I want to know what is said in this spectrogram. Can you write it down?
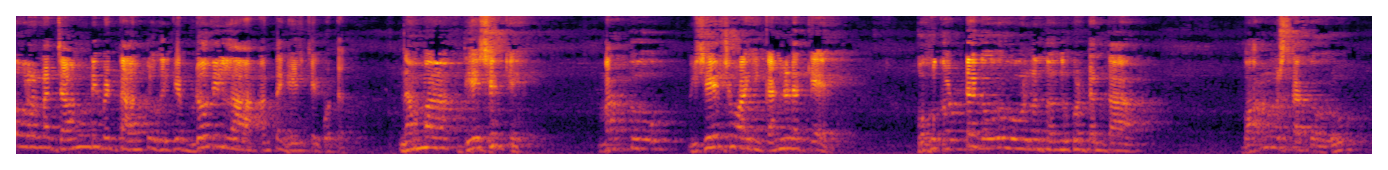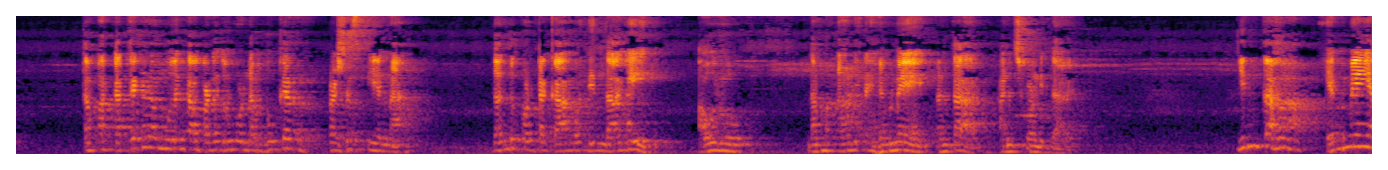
ಅವರನ್ನ ಚಾಮುಂಡಿ ಬೆಟ್ಟ ಹತ್ತೋದಕ್ಕೆ ಬಿಡೋದಿಲ್ಲ ಅಂತ ಹೇಳಿಕೆ ಕೊಟ್ಟರು ನಮ್ಮ ದೇಶಕ್ಕೆ ಮತ್ತು ವಿಶೇಷವಾಗಿ ಕನ್ನಡಕ್ಕೆ ಬಹುದೊಡ್ಡ ಗೌರವವನ್ನು ತಂದುಕೊಟ್ಟಂತ ಭಾನುಮಸ್ತಾಕ್ ಅವರು ತಮ್ಮ ಕಥೆಗಳ ಮೂಲಕ ಪಡೆದುಕೊಂಡ ಬುಕರ್ ಪ್ರಶಸ್ತಿಯನ್ನ ತಂದುಕೊಟ್ಟ ಕಾರಣದಿಂದಾಗಿ ಅವರು ನಮ್ಮ ನಾಡಿನ ಹೆಮ್ಮೆ ಅಂತ ಅನಿಸ್ಕೊಂಡಿದ್ದಾರೆ. ಇಂತಹ ಹೆಮ್ಮೆಯ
